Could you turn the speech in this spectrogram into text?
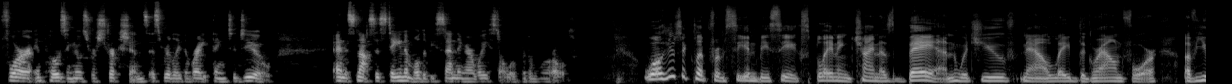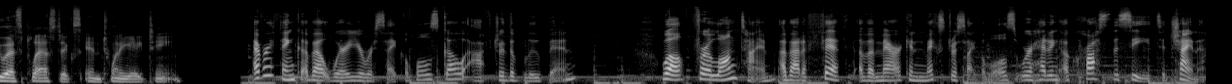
for imposing those restrictions is really the right thing to do. And it's not sustainable to be sending our waste all over the world. Well, here's a clip from CNBC explaining China's ban, which you've now laid the ground for, of U.S. plastics in 2018. Ever think about where your recyclables go after the blue bin? Well, for a long time, about a fifth of American mixed recyclables were heading across the sea to China.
